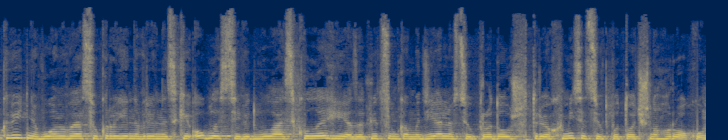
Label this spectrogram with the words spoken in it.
квітня в УМВС України в Рівненській області відбулась колегія за підсумками діяльності упродовж трьох місяців поточного року.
